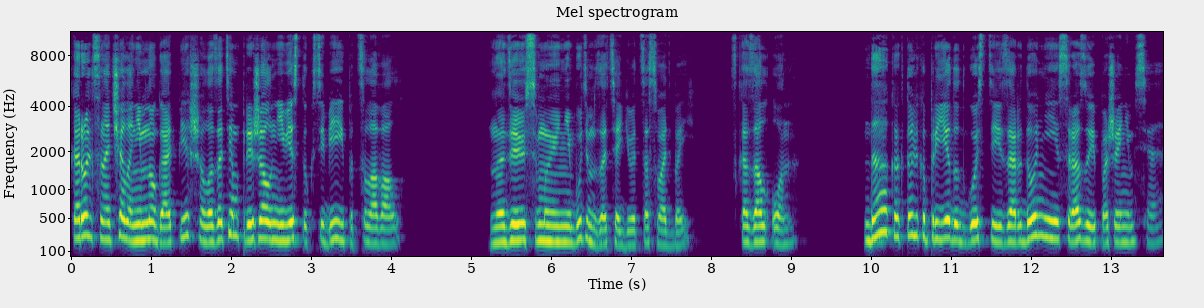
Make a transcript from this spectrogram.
Король сначала немного опешил, а затем прижал невесту к себе и поцеловал. «Надеюсь, мы не будем затягивать со свадьбой», — сказал он. Да, как только приедут гости из Ордонии, сразу и поженимся,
